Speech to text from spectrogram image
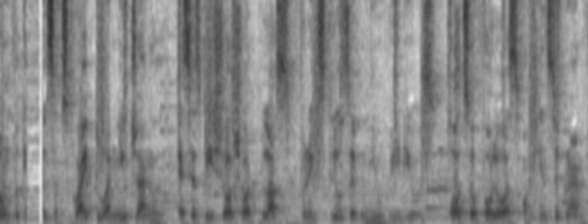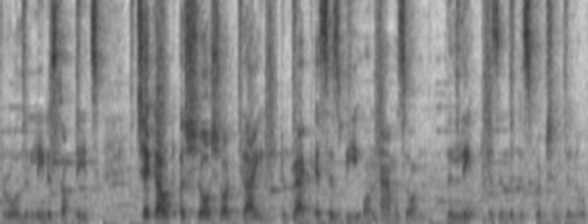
Don't forget to subscribe to our new channel SSB Sure Shot Plus for exclusive new videos. Also follow us on Instagram for all the latest updates. Check out a Sure Shot guide to crack SSB on Amazon. The link is in the description below.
